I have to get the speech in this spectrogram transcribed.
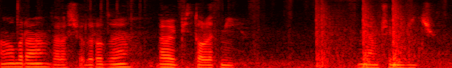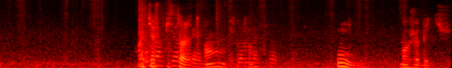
Dobra, zaraz się odrodzę. Dawaj pistolet mi. Nie mam czym bić. Chociaż pistolet. O, co to? Uuu, może być.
